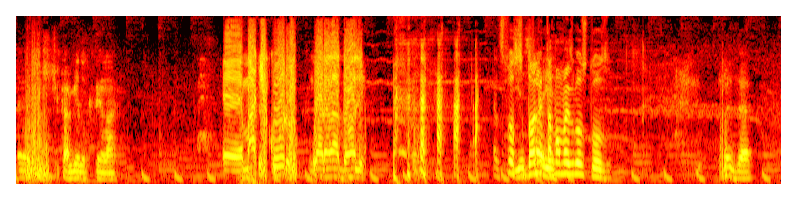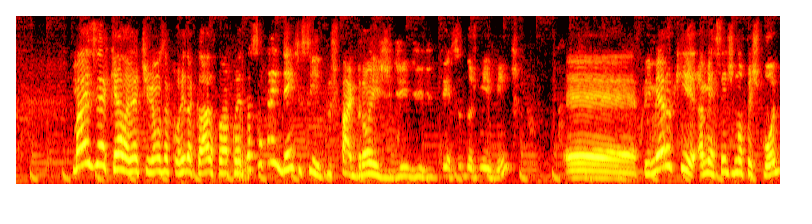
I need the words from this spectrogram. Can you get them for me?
é de camelo que tem lá. É, mate couro, Guaraná Dolly. Se fosse Isso Dolly, aí. tava mais gostoso. Pois é. Mas é aquela, né? Tivemos a corrida, claro, foi uma corrida surpreendente, assim, para os padrões de, de, de ter sido 2020. É... Primeiro que a Mercedes não fez pole.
